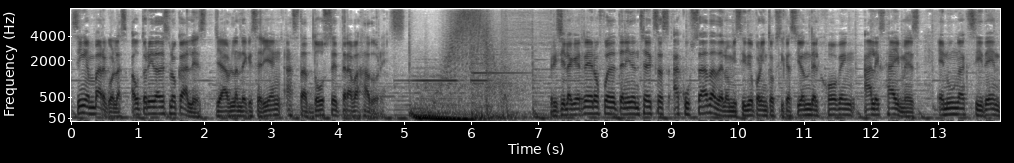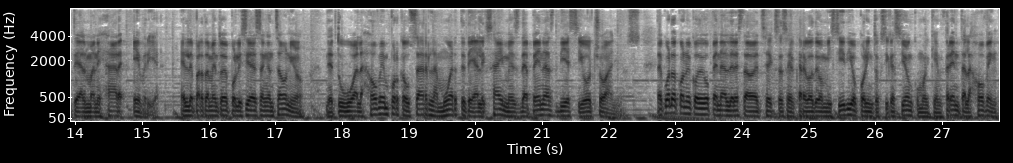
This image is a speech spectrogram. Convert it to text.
Sin embargo, las autoridades locales ya hablan de que serían hasta 12 trabajadores. Priscila Guerrero fue detenida en Texas acusada del homicidio por intoxicación del joven Alex Jaimes en un accidente al manejar ebria. El Departamento de Policía de San Antonio detuvo a la joven por causar la muerte de Alex Jaimes de apenas 18 años. De acuerdo con el Código Penal del Estado de Texas, el cargo de homicidio por intoxicación como el que enfrenta la joven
